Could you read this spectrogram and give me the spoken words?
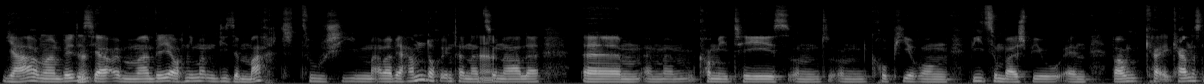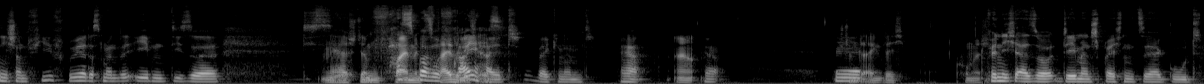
ja, man will das ja? ja, man will ja auch niemandem diese Macht zuschieben, aber wir haben doch internationale ähm, ähm, ähm, Komitees und, und Gruppierungen, wie zum Beispiel UN. Warum kam das nicht schon viel früher, dass man eben diese, diese ja, stimmt. unfassbare Freiheit ist. wegnimmt? Ja. ja. ja. Stimmt äh, eigentlich. Komisch. Finde ich also dementsprechend sehr gut.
